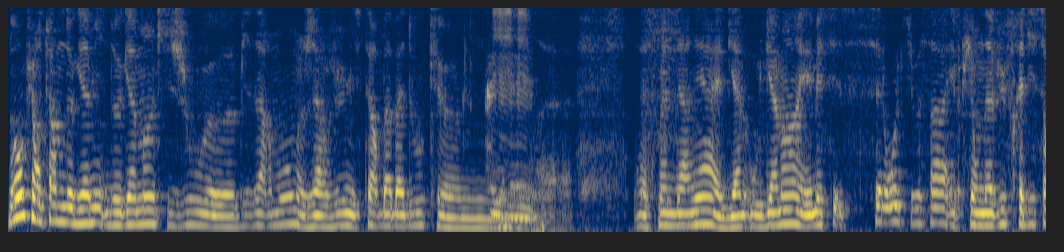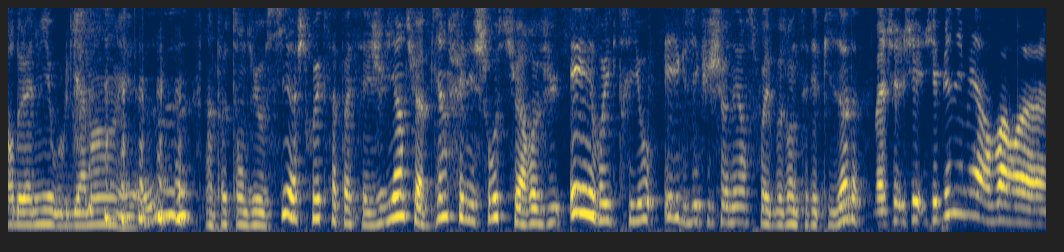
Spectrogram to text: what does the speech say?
Non, puis en termes de, gami- de gamins qui jouent euh, bizarrement, moi, j'ai revu Mister Babadook euh, Aïe, aïe, aïe. La semaine dernière, et le gam- où le gamin est. Mais c'est- c'est le rôle qui veut ça. Et puis on a vu Freddy sort de la nuit, où le gamin est euh, un peu tendu aussi. Là, je trouvais que ça passait. Julien, tu as bien fait les choses, tu as revu et Heroic Trio et Executioners pour les besoins de cet épisode. Bah, j'ai- bien aimé revoir euh,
